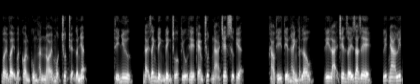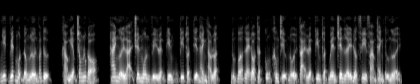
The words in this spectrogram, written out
Bởi vậy bật còn cùng hắn nói một chút chuyện gần nhất. Thì như, đại danh đỉnh đỉnh chúa cứu thế kém chút ngã chết sự kiện. Khảo thí tiến hành thật lâu, ghi lại trên giấy da dê, lít nha lít nhít viết một đống lớn văn tự, khảo nghiệm trong lúc đó, hai người lại chuyên môn vì luyện kim kỹ thuật tiến hành thảo luận, đùm bợ lẹ đỏ thật cũng không chịu nổi tại luyện kim thuật bên trên lấy được phi phạm thành tựu người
